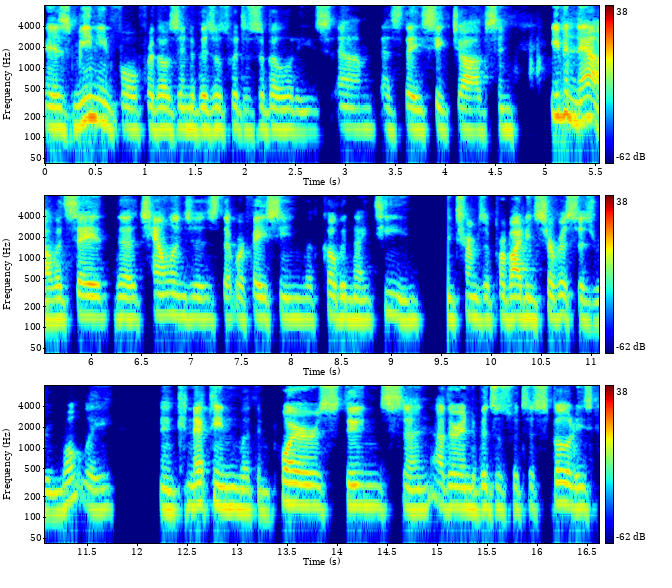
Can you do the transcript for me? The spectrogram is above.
is meaningful for those individuals with disabilities um, as they seek jobs. And even now, I would say the challenges that we're facing with COVID 19 in terms of providing services remotely and connecting with employers, students, and other individuals with disabilities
